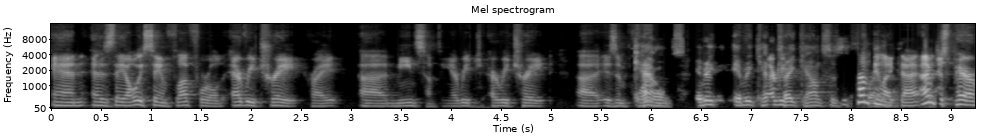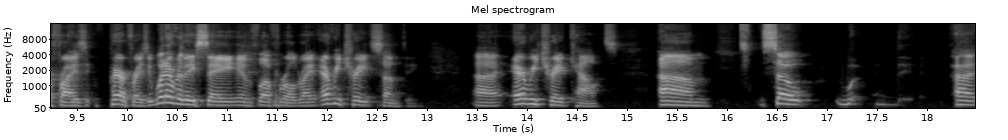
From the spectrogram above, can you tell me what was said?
And as they always say in Fluff World, every trait, right, uh, means something. Every every trait uh, is important. counts. Every every, Every- trait counts as Something like that. I'm just paraphrasing, paraphrasing whatever they say in Fluff World, right? Every trait something. Uh, every trait counts. Um, so, uh,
